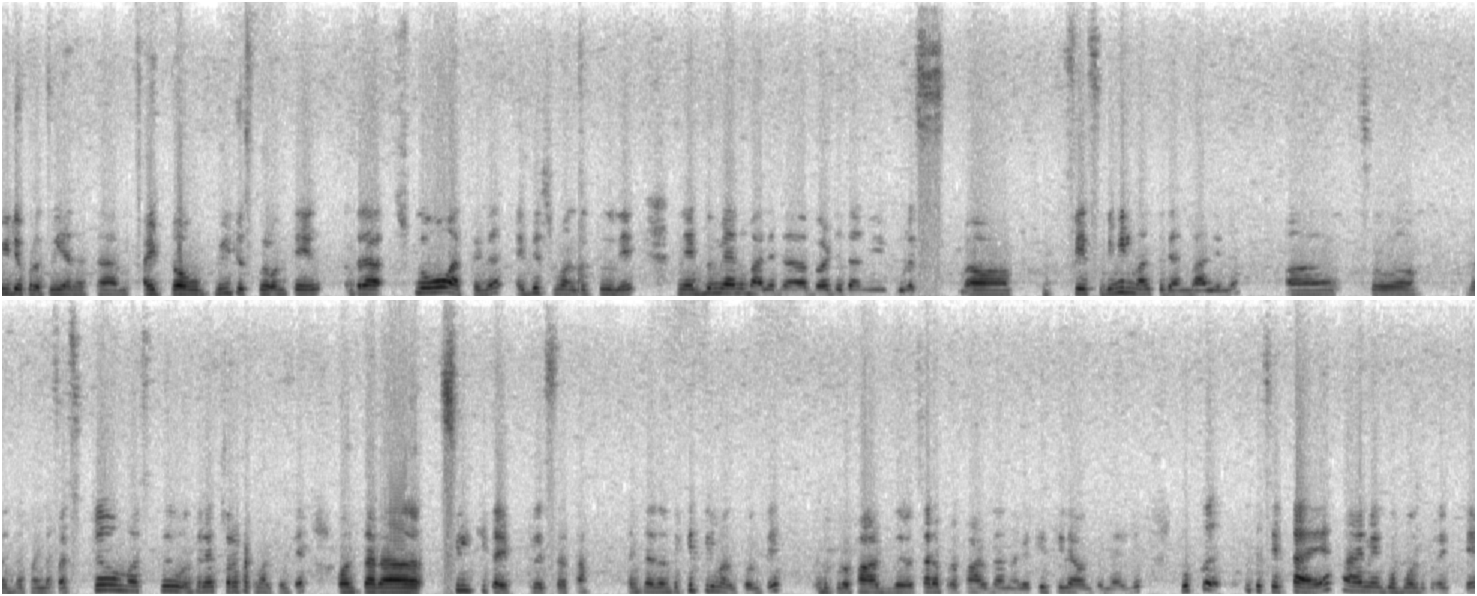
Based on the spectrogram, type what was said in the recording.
ವಿಡಿಯೋ ಪೂರ ತುಯ್ಯದತ್ತ ಐಟು ವಿಡಿಯೋಸ್ ಪೂರ ಒಂತೆ ಒಂಥರ ಸ್ಲೋ ಆಗ್ತದೆ. ಅಡ್ಜಸ್ಟ್ ಮಾಡಿದ್ರೆ ತೂಲೆ ನೆಡ್ದು ಮ್ಯಾನು ಬಾಲ್ಯದ ಬರ್ಡೇ ದಾನಿ ಪೂರ ಫೇಸ್ ರಿವೀಲ್ ಮಾಡ್ತದೆ ಅನ್ ಬಾಲ್ಯನ. ಸೊ ದೊಡ್ಡ ಪಂಡ ಫಸ್ಟ್ ಮಸ್ತ್ ಒಂಥರ ಚೊರಪಟ್ ಮಾಡ್ಕೊಂತೆ ಒಂಥರ ಸಿಲ್ಕಿ ಟೈಪ್ ಡ್ರೆಸ್ ಅಂತ. ಅಂತದಂತೆ ಕಿರಿಕಿರಿ ಮಾಡ್ಕೊಂತೆ ಒಂದು ಪೂರ ಪಾಡ್ದ, ಸರ ಪೂರ ಪಾಡ್ದ ನಾಗ ಕಿರಿಕಿರಿ ಅಂತ ಮೇಲೆ. ಬುಕ್ ಇಂತ ಸೆಟ್ ಆಯೆ. ಆಯ್ನೆ ಗೊಬ್ಬ ಒಂದು ಪೂರ ಇತ್ತೆ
